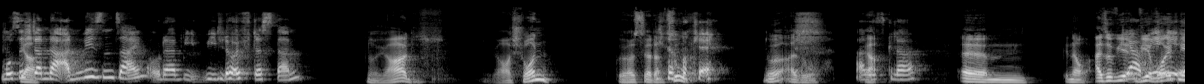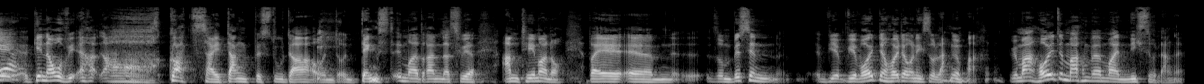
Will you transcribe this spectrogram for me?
Muss ich Ja. dann da anwesend sein oder wie, wie läuft das dann? Naja, das, ja schon. Gehörst ja dazu. Okay, ne? Also, alles klar. Ähm, genau. Also wir, Ja, wir BER. wollten ja, genau, wir, oh, Gott sei Dank bist du da und, und denkst immer dran, dass wir am Thema noch, weil ähm, so ein bisschen, wir, wir wollten ja heute auch nicht so lange machen. Wir machen, heute machen wir mal nicht so lange.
